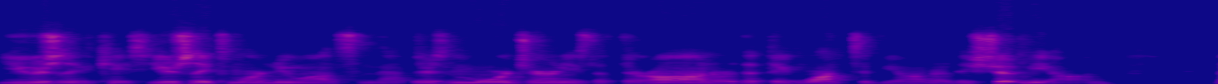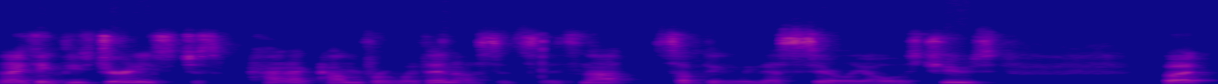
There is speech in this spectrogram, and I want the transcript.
usually the case. Usually it's more nuanced than that. There's more journeys that they're on or that they want to be on or they should be on. And I think these journeys just kind of come from within us. It's, it's not something we necessarily always choose, but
